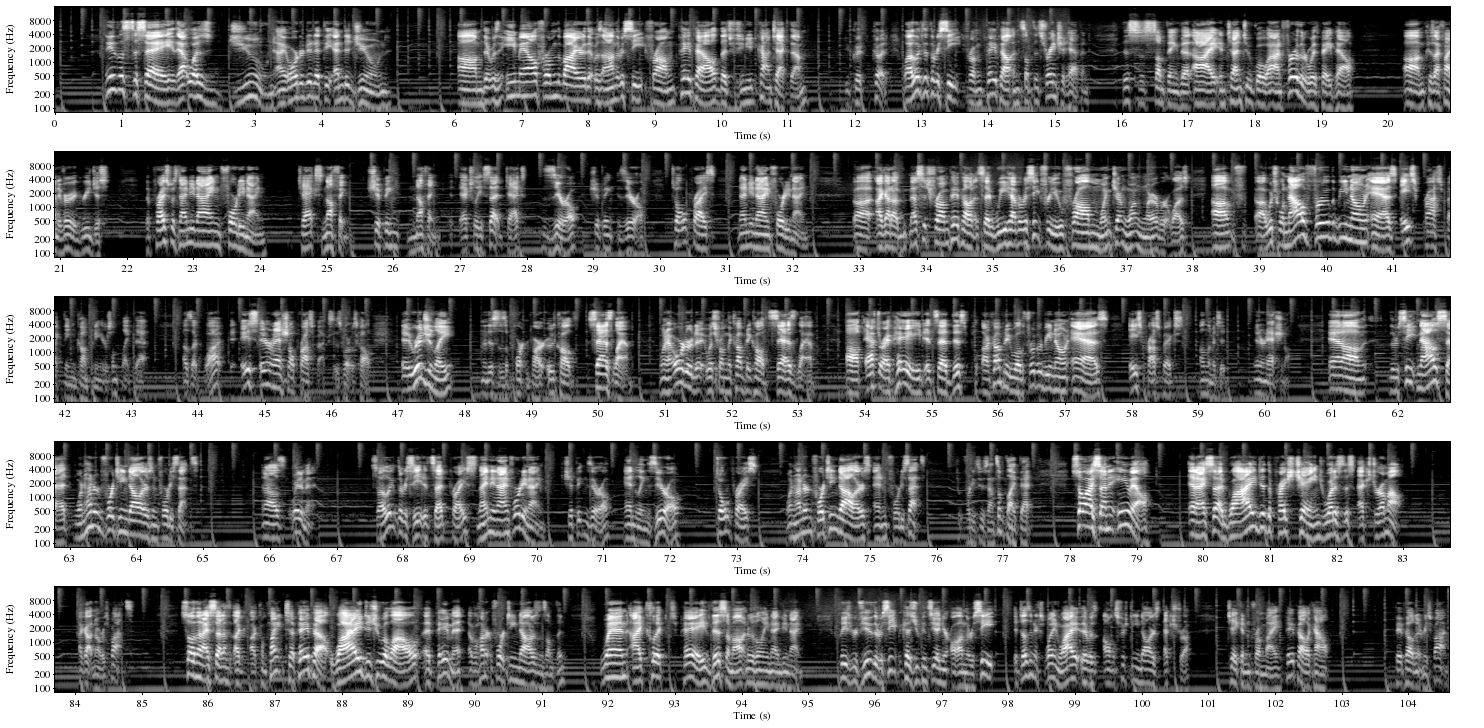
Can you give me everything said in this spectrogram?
Needless to say, that was June. I ordered it at the end of June. Um, there was an email from the buyer that was on the receipt from PayPal that if you need to contact them, you could could. Well, I looked at the receipt from PayPal and something strange had happened. This is something that I intend to go on further with PayPal because um, I find it very egregious. The price was $99.49. Tax nothing. Shipping nothing. It actually said tax zero. Shipping zero. Total price $99.49. Uh, I got a message from PayPal and it said, We have a receipt for you from Wang Cheng Wang, whatever it was, um, uh, which will now further be known as Ace Prospecting Company or something like that. I was like, What? Ace International Prospects is what it was called. Originally, and this is the important part, it was called SazLab. When I ordered it, it was from the company called SazLab. Uh, after I paid, it said this uh, company will further be known as Ace Prospects Unlimited International. And um, the receipt now said $114.40. And I was, wait a minute. So I looked at the receipt, it said price $99.49, shipping zero, handling zero, total price $114.40, 42 cents, something like that. So I sent an email and I said, Why did the price change? What is this extra amount? I got no response. So then I sent a, a, a complaint to PayPal. Why did you allow a payment of $114 and something when I clicked pay this amount and it was only 99? Please review the receipt because you can see on your on the receipt it doesn't explain why there was almost $15 extra taken from my PayPal account. PayPal didn't respond.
